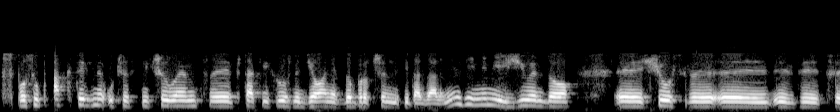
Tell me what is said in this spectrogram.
w sposób aktywny uczestniczyłem w, w takich różnych działaniach dobroczynnych i tak dalej. Między innymi jeździłem do y, sióstr y, w, w,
